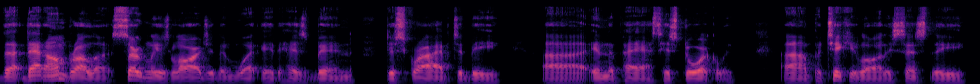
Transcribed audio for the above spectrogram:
that that umbrella certainly is larger than what it has been described to be uh, in the past historically, uh, particularly since the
